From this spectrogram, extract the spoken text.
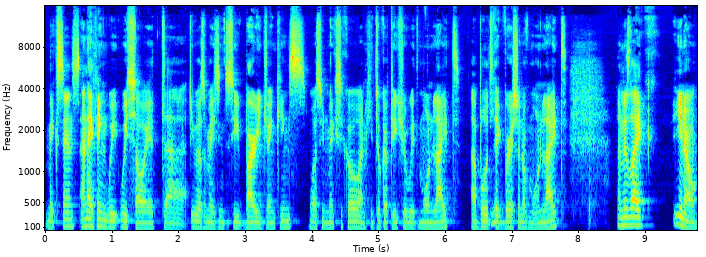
makes sense. And i think we, we saw it uh, it was amazing to see barry jenkins was in mexico and he took a picture with moonlight a bootleg version of moonlight. And it's like, you know,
